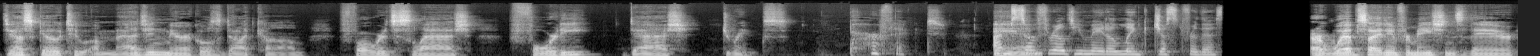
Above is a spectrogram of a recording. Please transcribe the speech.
just go to imaginemiracles.com forward slash 40 dash drinks. Perfect. I'm so thrilled you made a link just for this. Our website information's there.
